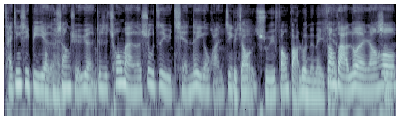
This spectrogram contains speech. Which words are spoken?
财经系毕业的商学院.就是充满了数字与钱的一个环境，比较属于方法论的那一方法论，然后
